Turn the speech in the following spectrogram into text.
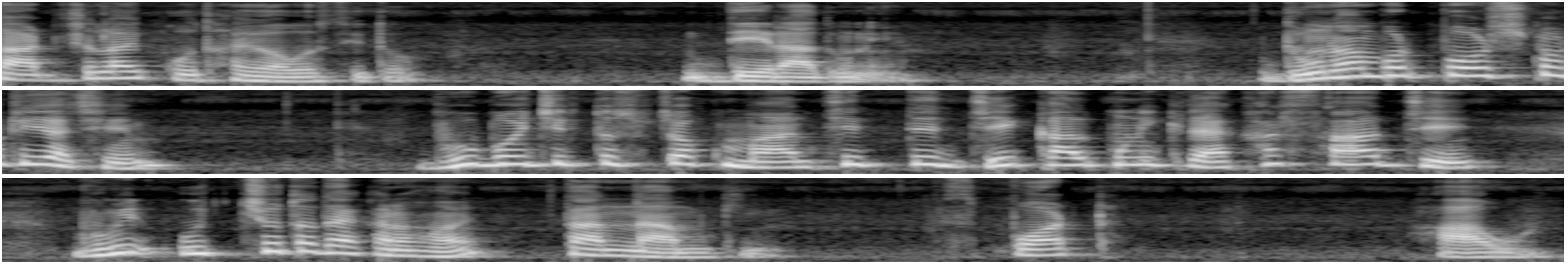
কার্যালয় কোথায় অবস্থিত? দেরাদুনে। দু নম্বর প্রশ্নটি আছে ভূবৈচিত্র্য সূচক মানচিত্রে যে কাল্পনিক রেখার সাহায্যে ভূমির উচ্চতা দেখানো হয়, তার নাম কি? স্পট আউট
